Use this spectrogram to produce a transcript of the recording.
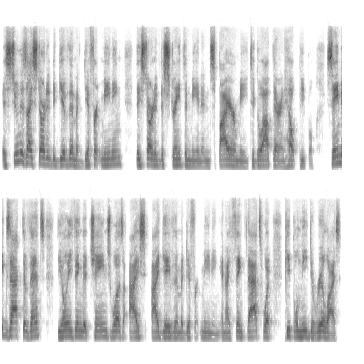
as soon as I started to give them a different meaning, they started to strengthen me and inspire me to go out there and help people. Same exact events. The only thing that changed was I I gave them a different meaning. And I think that's what people need to realize.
